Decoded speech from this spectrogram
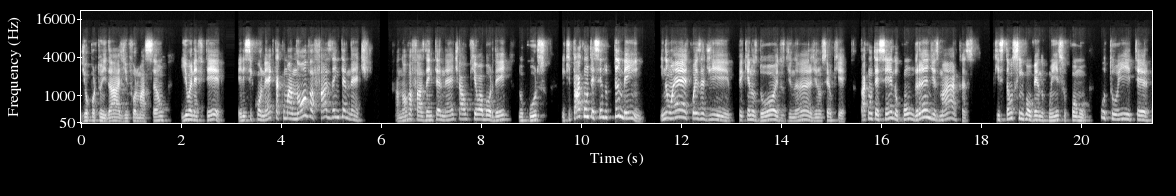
de oportunidade, de informação. E o NFT, ele se conecta com uma nova fase da internet. A nova fase da internet é algo que eu abordei no curso e que está acontecendo também. E não é coisa de pequenos doidos, de nerd, não sei o quê. Está acontecendo com grandes marcas que estão se envolvendo com isso, como o Twitter,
